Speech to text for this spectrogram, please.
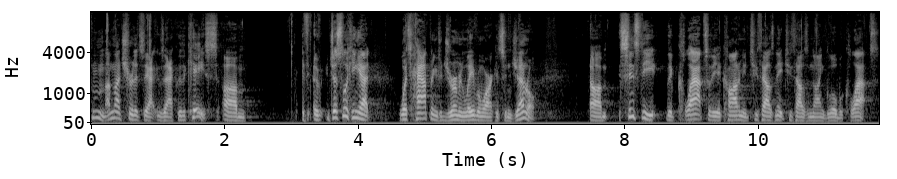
hmm, I'm not sure that's exactly the case. Um, if, if, just looking at what's happening to German labor markets in general, um, since the, the collapse of the economy in 2008, 2009 global collapse,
